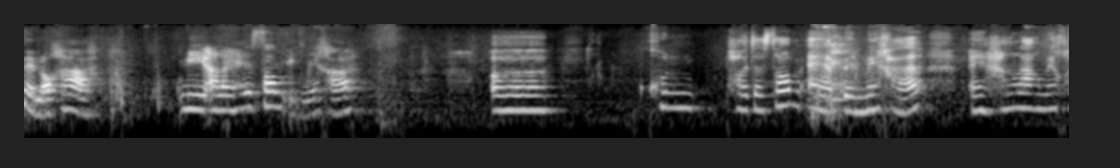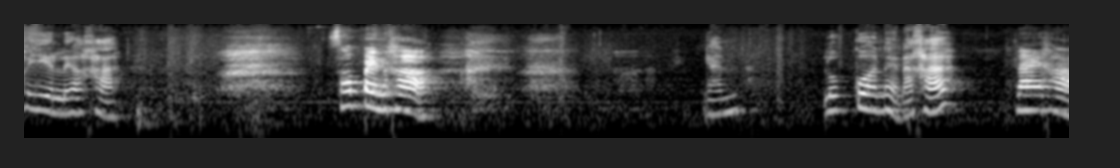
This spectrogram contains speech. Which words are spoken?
สร็จแล้วค่ะ มีอะไรให้ซ่อมอีกไหมคะ เออคุณพอจะซ่อมแอร์เป็นไหมคะแอร์ข้างล่างไม่ค่อยเย็นเลยอะค่ะ ซ่อมเป็นค่ะ งั้นรบกวนหน่อยนะคะ ได้ค่ะ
